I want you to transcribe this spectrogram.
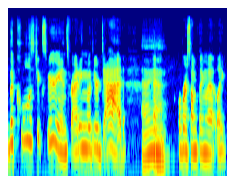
the coolest experience riding with your dad Oh yeah. and over something that like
